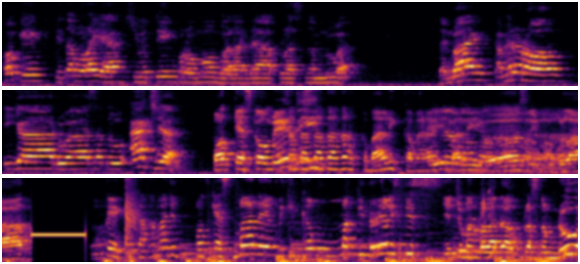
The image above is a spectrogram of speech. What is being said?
Oke, kita mulai ya syuting promo Balada Plus 62. Standby, kamera roll. 3 2 1 action. Podcast komedi. Tar, tar, tar, tar, kebalik kameranya Iya, kebalik. Eh, seribu bulat. Oke, kita akan lanjut podcast mana yang bikin kamu makin realistis? Ya cuman balada plus 62.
